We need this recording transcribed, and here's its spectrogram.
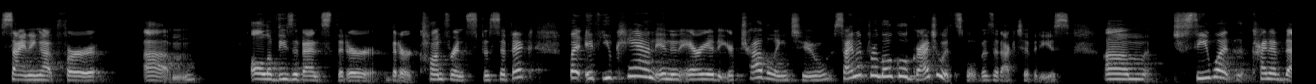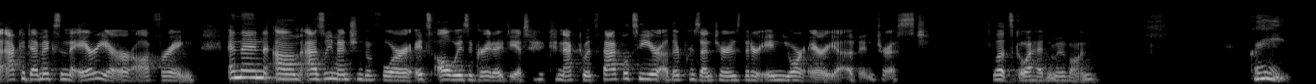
signing up for um, all of these events that are that are conference specific. But if you can in an area that you're traveling to sign up for local graduate school visit activities um, see what kind of the academics in the area are offering. And then um, as we mentioned before it's always a great idea to connect with faculty or other presenters that are in your area of interest. Let's go ahead and move on Great.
